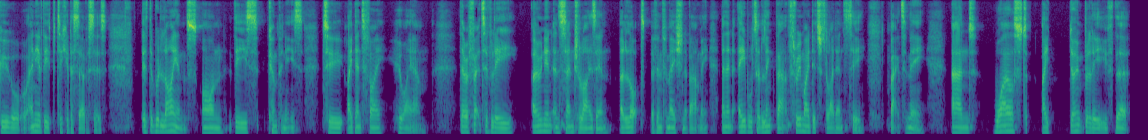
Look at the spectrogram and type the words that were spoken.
Google or any of these particular services is the reliance on these companies to identify who I am. They're effectively owning and centralizing a lot of information about me and then able to link that through my digital identity back to me. And whilst I don't believe that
